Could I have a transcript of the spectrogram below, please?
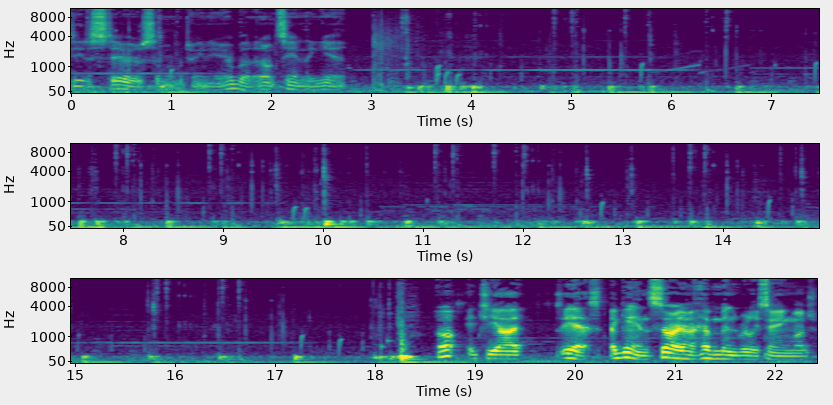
See the stairs somewhere between here, but I don't see anything yet. Oh, itchy eye. Yes, again, sorry I haven't been really saying much.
